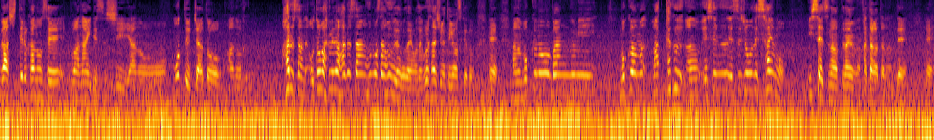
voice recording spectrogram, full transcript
が知ってる可能性はないですし、あのもっと言っちゃうと、あの、ふ春さん、音がめの春さん、ふもさん夫婦でございません。これ最初に言っておきますけど、えーあの、僕の番組、僕は、ま、全く、あの、SNS 上でさえも一切繋がってないような方々なんで、ええ、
